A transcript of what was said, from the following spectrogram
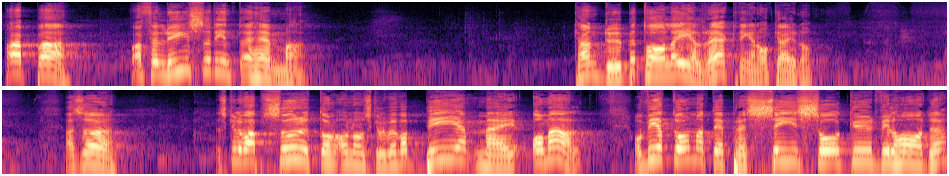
Pappa, varför lyser det inte hemma? Kan du betala elräkningen? Okej okay då. Alltså, det skulle vara absurt om, om någon skulle behöva be mig om allt. Och vet du om att det är precis så Gud vill ha det?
